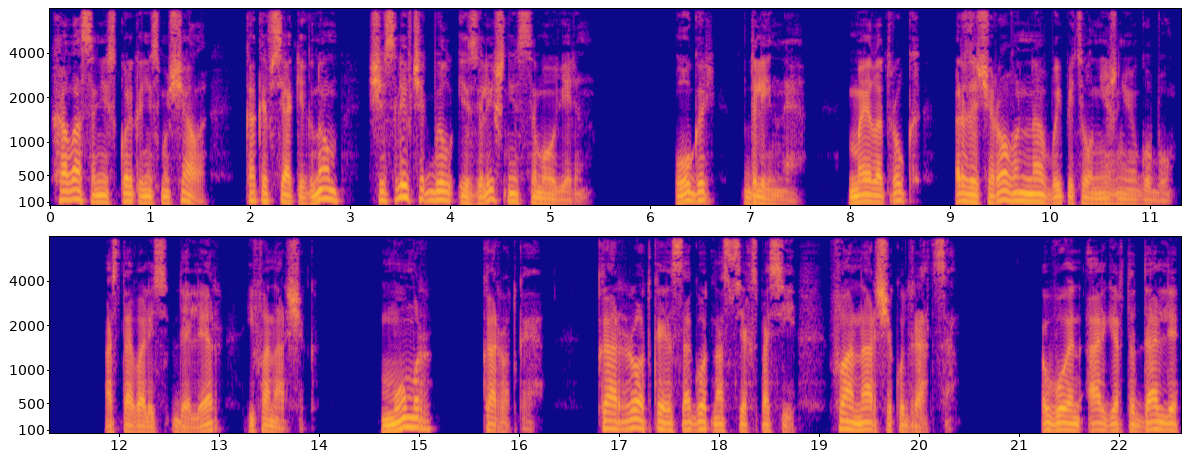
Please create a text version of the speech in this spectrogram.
Халаса нисколько не смущало. Как и всякий гном, счастливчик был излишне самоуверен. Угорь — длинная. Мейлот разочарованно выпятил нижнюю губу. Оставались Делер и фонарщик. Мумр — короткая. Короткая, Сагот, нас всех спаси. Фонарщику драться. Воин Альгерта Далли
